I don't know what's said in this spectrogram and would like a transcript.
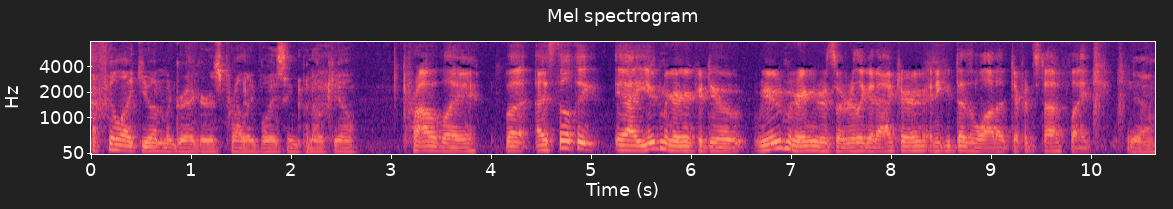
I feel like Ewan McGregor is probably voicing Pinocchio. Probably, but I still think yeah, Ewan McGregor could do. Ewan McGregor is a really good actor, and he does a lot of different stuff. Like Yeah.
